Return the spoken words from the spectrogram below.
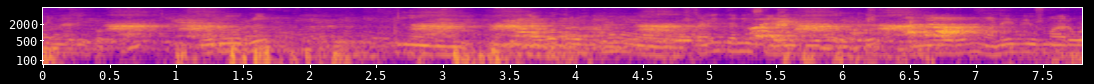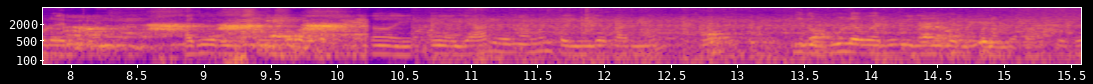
பின்னாடி பக்கம் ஒரு ஒரு தனித்தனி சன்னதியாக இருக்குது அனைவரும் மனைவிமாரோடு இருக்காங்க அது ஒரு விஷயம் யார் வேணாலும் இப்போ இங்கே பாருங்கள் இது மூலவர் விநாயகர் இப்போ நம்ம பார்த்தது.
